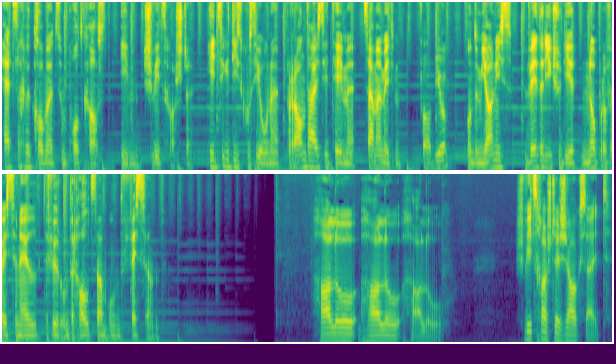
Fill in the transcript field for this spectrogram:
Herzlich willkommen zum Podcast im Schwitzkasten. Hitzige Diskussionen, brandheiße Themen zusammen mit dem Fabio und dem Janis, weder einstudiert noch professionell, dafür unterhaltsam und fesselnd. Hallo, hallo, hallo. Schwitzkasten ist angesagt.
